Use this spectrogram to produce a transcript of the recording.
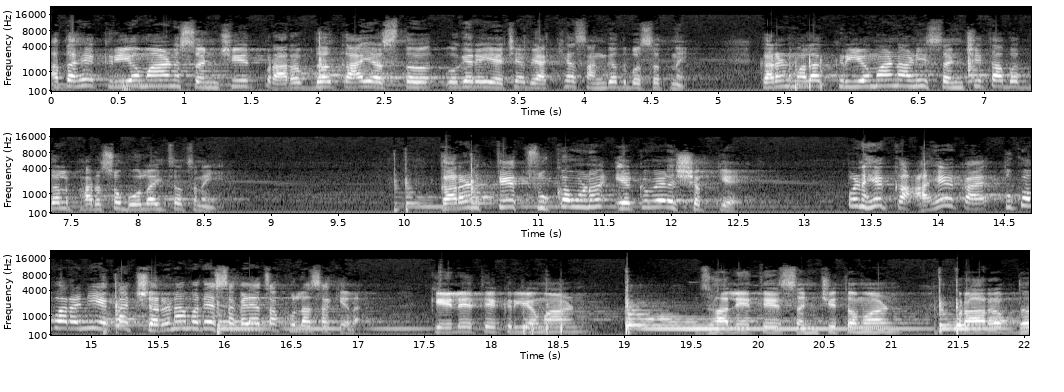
आता हे क्रियमाण संचित प्रारब्ध काय असतं वगैरे याच्या व्याख्या सांगत बसत नाही. कारण मला क्रियमाण आणि संचिताबद्दल फारसं बोलायचंच नाही. कारण ते चुकवणं एक वेळ शक्य आहे. पण हे का आहे काय? तुकोबारांनी एका चरणामध्ये सगळ्याचा खुलासा केला. केले ते क्रियमाण झाले ते संचित म्हण प्रारब्ध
